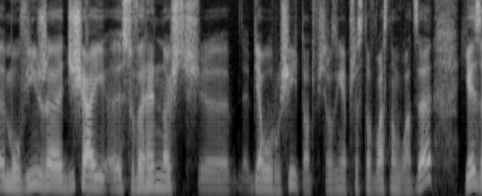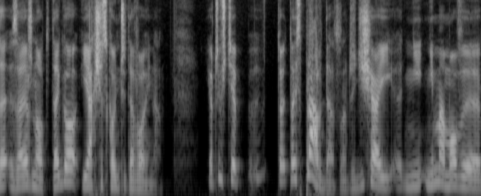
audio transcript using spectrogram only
y, mówi, że dzisiaj suwerenność Białorusi, to oczywiście rozumie przez to własną władzę, jest zależna od tego, jak się skończy ta wojna. I oczywiście to, to jest prawda. To znaczy, dzisiaj nie, nie, ma mowy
